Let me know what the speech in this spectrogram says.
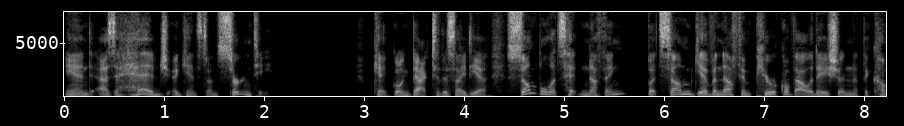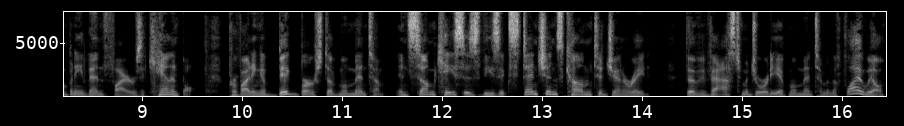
and as a hedge against uncertainty. Okay, going back to this idea, some bullets hit nothing, but some give enough empirical validation that the company then fires a cannonball, providing a big burst of momentum. In some cases, these extensions come to generate the vast majority of momentum in the flywheel.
